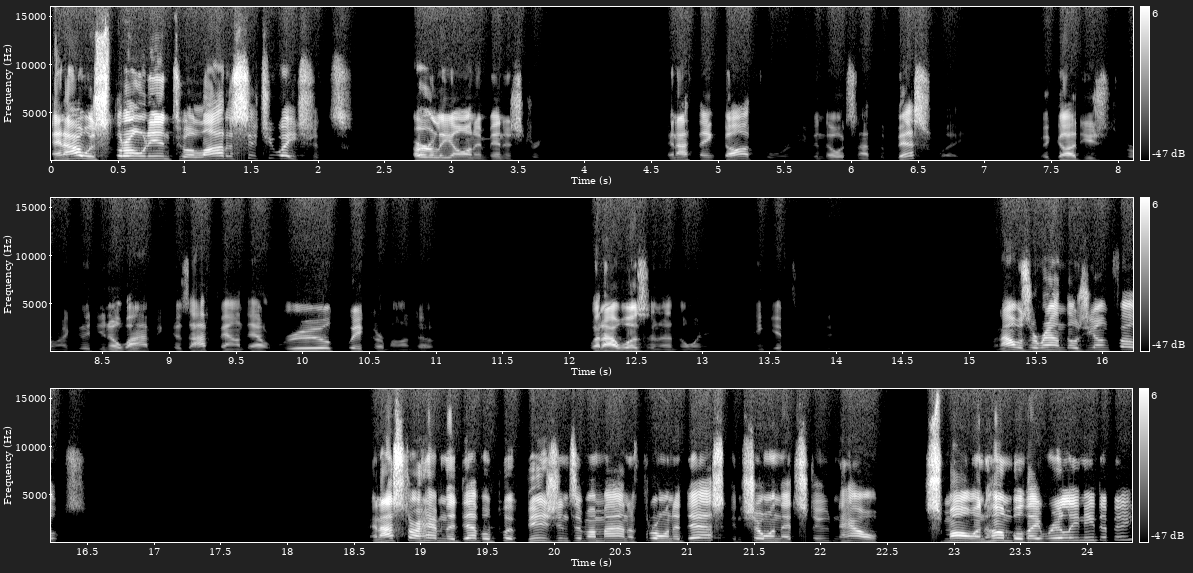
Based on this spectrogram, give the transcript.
And I was thrown into a lot of situations early on in ministry. And I thank God for it, even though it's not the best way but God uses it for my good. You know why? Because I found out real quick, Armando, what I wasn't anointed and gifted. When I was around those young folks, and I start having the devil put visions in my mind of throwing a desk and showing that student how small and humble they really need to be.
